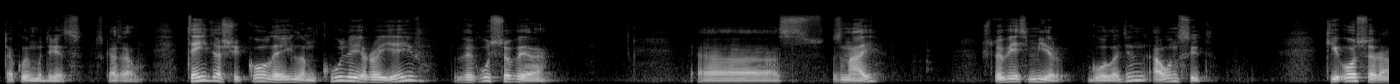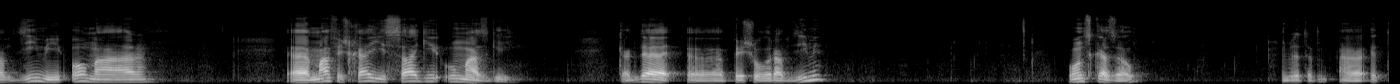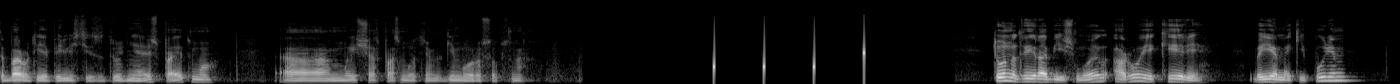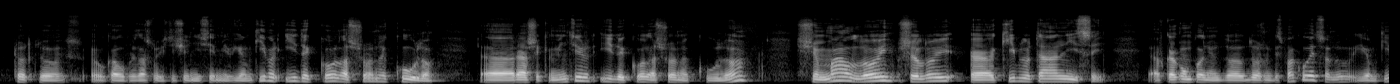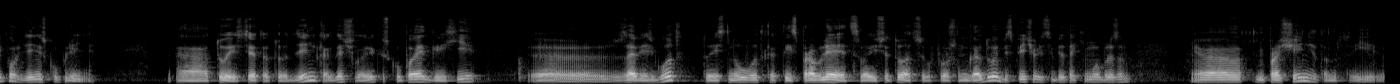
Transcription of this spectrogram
такой мудрец, сказал, Тейда шикола эйлам кулей роеев вегусовеа. Э, знай, что весь мир голоден, а он сыт. Киосу Равдими Омар Мафиш Хай Саги Умазгей. Когда э, пришел Равдими, он сказал, это, э, это оборот я перевести затрудняюсь, поэтому э, мы сейчас посмотрим в Гемору, собственно. То на две раби Ишмуэл, Арои Керри Бьема Кипурим, тот, кто, у кого произошло истечение семьи в Йом Кипр, иде кола шона куло. Э, Раши комментирует, иде кола шона куло, шима лой шелой э, киблу таанисой. В каком плане он должен беспокоиться? Ну, Йом Кипр – день искупления. Э, то есть, это тот день, когда человек искупает грехи за весь год, то есть, ну вот как-то исправляет свою ситуацию в прошлом году, обеспечивает себе таким образом прощение там, и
